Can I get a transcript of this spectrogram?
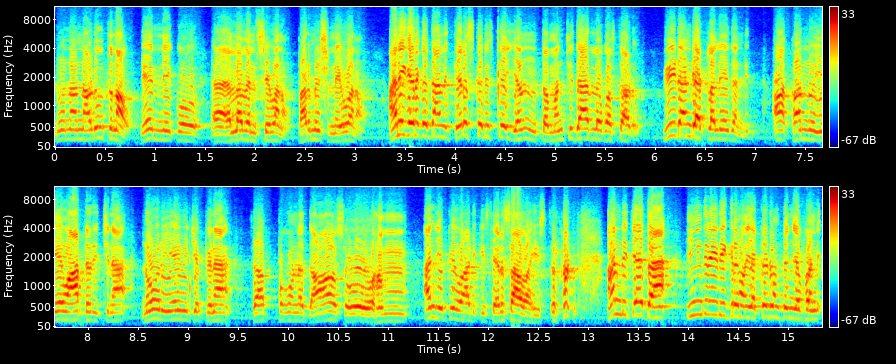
నువ్వు నన్ను అడుగుతున్నావు. నేను నీకు ఎలవెన్స్ ఇవ్వను పర్మిషన్ ఇవ్వను. అని గనక దాన్ని తిరస్కరిస్తే ఎంత మంచి దారిలోకి వస్తాడు? వీడండి అట్లా లేదండి. ఆ కన్ను ఏం ఆర్డర్ ఇచ్చినా నోరు ఏమి చెప్పినా తప్పకుండా దాసోహం అని చెప్పి వాడికి శిరసా వహిస్తున్నాడు. అందుచేత ఇంద్రియ నిగ్రహం ఎక్కడ ఉంటుంది చెప్పండి?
